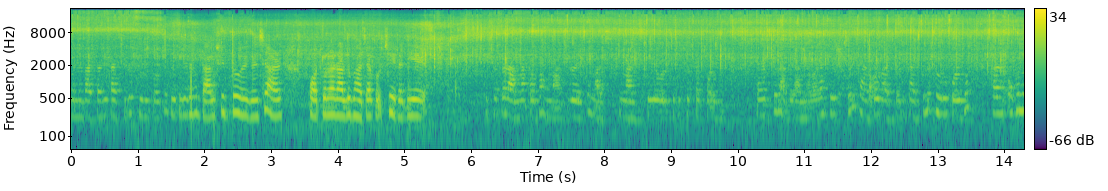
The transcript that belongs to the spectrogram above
মানে বাদ বাকি কাজগুলো শুরু করব। তো এদিকে দেখো ডাল সিদ্ধ হয়ে গেছে, আর পটল আর আলু ভাজা করছি। এটা দিয়ে কিছু একটা রান্না করব, মাছ রয়েছে, মাছ মাছ দিয়ে অল্প কিছুটা করব তারপর আগে রান্না করা শেষ করি, তারপর বাচ্চাদের কাজগুলো শুরু করব। কারণ ওখানে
